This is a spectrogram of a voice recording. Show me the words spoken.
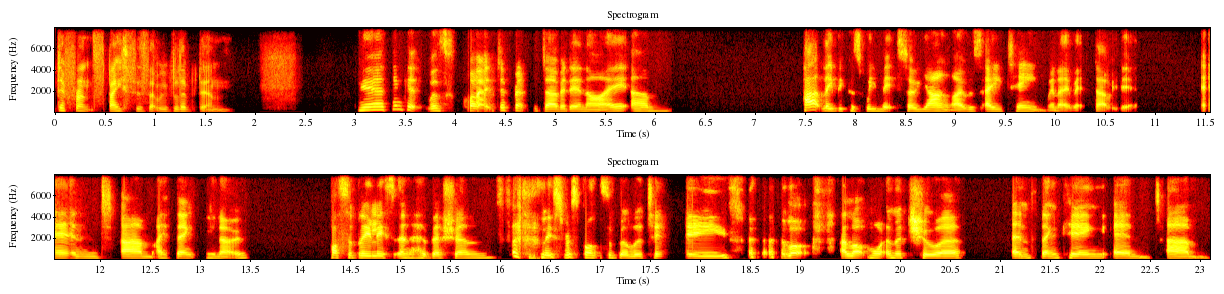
different spaces that we've lived in? Yeah, I think it was quite different for David and I. Um, partly because we met so young. I was 18 when I met David. And um, I think, you know, possibly less inhibitions, less responsibilities, a lot a lot more immature in thinking and um,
